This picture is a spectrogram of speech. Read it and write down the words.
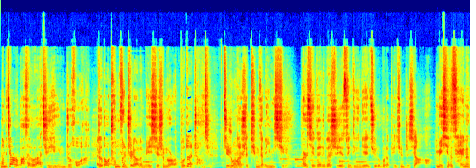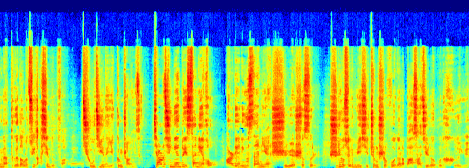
那么加入巴塞罗那青训营之后啊，得到充分治疗的梅西身高了不断长起来，最终呢是停在了一米七零。而且在这个世界最顶尖俱乐部的培训之下啊，梅西的才能呢得到了最大限度的发挥，球技呢也更上一层。加入青年队三年后，二零零三年十月十四日，十六岁的梅西正式获得了巴萨俱乐部的合约，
